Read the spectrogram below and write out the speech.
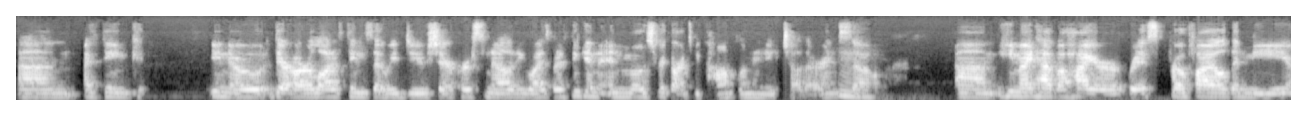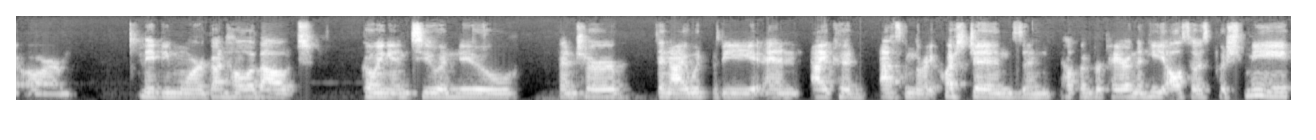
Um, i think you know there are a lot of things that we do share personality wise but i think in, in most regards we complement each other and mm. so um, he might have a higher risk profile than me or maybe more gun-ho about going into a new venture than i would be and i could ask him the right questions and help him prepare and then he also has pushed me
